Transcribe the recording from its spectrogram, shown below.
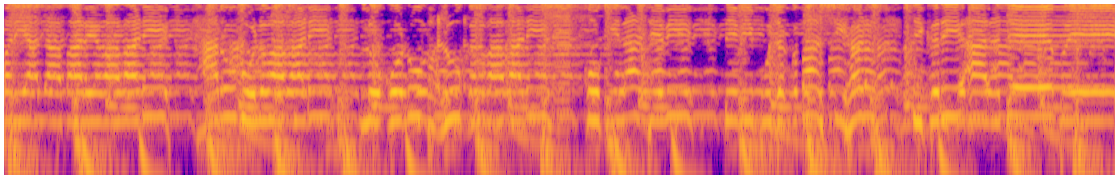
મર્યાદામાં રહેવા વાળી સારું બોલવા વાળી લોકોનું ભલું કરવા વાળી કોકિલા જેવી દેવી પૂજકમાં સિંહણ દીકરી આલજે ભાઈ.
